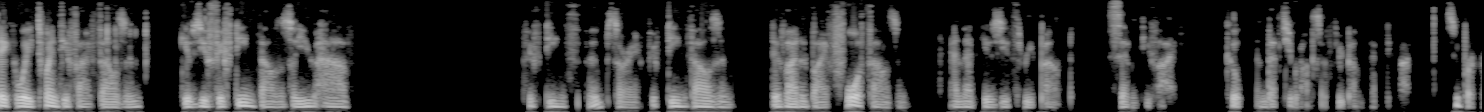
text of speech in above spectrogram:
Take away 25,000 gives you 15,000. So you have 15, oops, sorry, 15,000 divided by 4,000, and that gives you three pound 75. Cool. And that's your answer, three pound fifty-five. Super.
